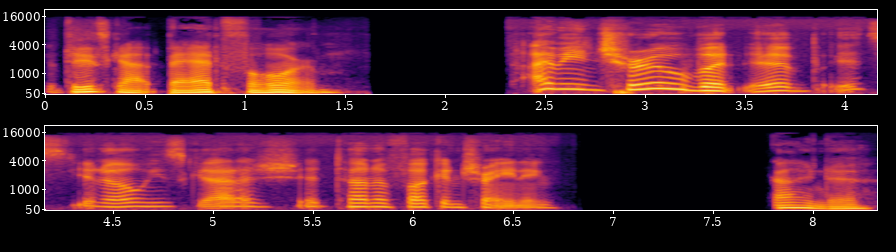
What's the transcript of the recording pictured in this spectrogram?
The dude's got bad form. I mean, true, but uh, it's you know he's got a shit ton of fucking training. Kinda.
